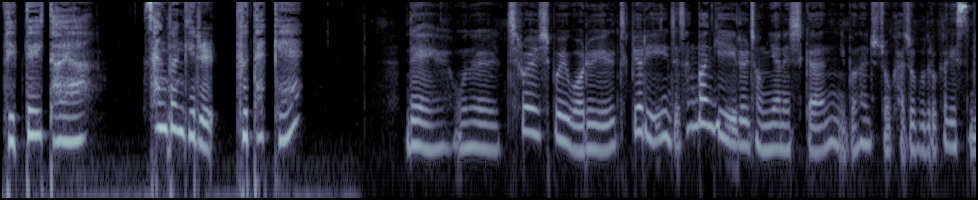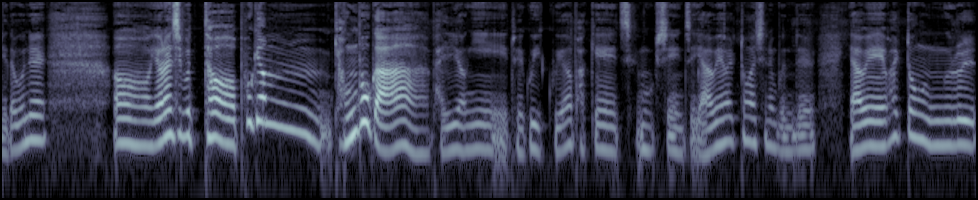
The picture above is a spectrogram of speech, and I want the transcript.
빅데이터야. 상반기를 부탁해. 네, 오늘 7월 15일 월요일 특별히 이제 상반기를 정리하는 시간 이번 한 주 좀 가져보도록 하겠습니다. 오늘 어 11시부터 폭염 경보가 발령이 되고 있고요. 밖에 지금 혹시 이제 야외 활동하시는 분들 야외 활동을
